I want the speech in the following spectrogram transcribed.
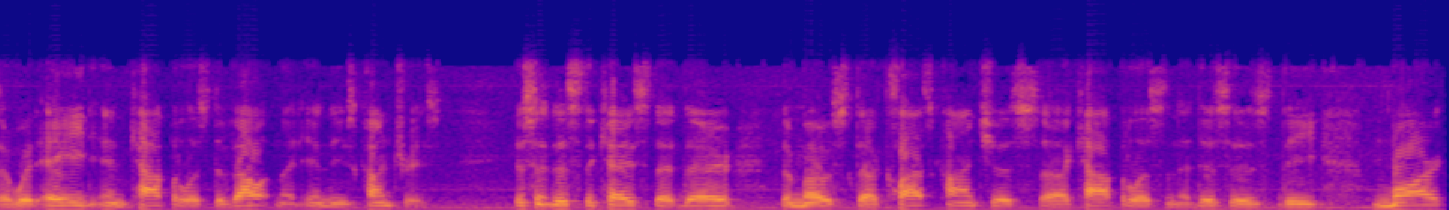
that would aid in capitalist development in these countries. Isn't this the case that they're the most uh, class-conscious uh, capitalists and that this is the mark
